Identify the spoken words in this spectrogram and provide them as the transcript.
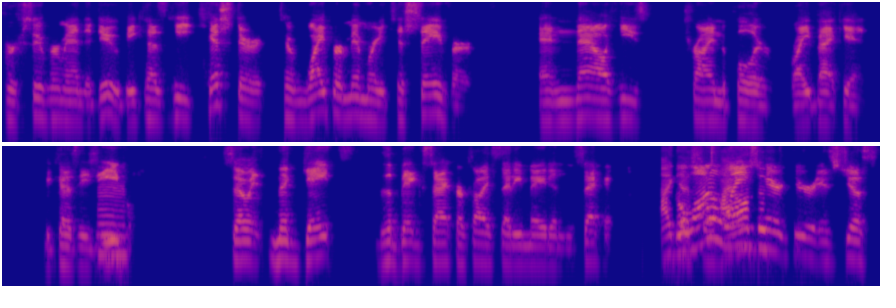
for Superman to do because he kissed her to wipe her memory to save her, and now he's trying to pull her right back in because he's Hmm. evil. So it negates the big sacrifice that he made in the second. on. I The guess so. Lana I Lang also character is just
